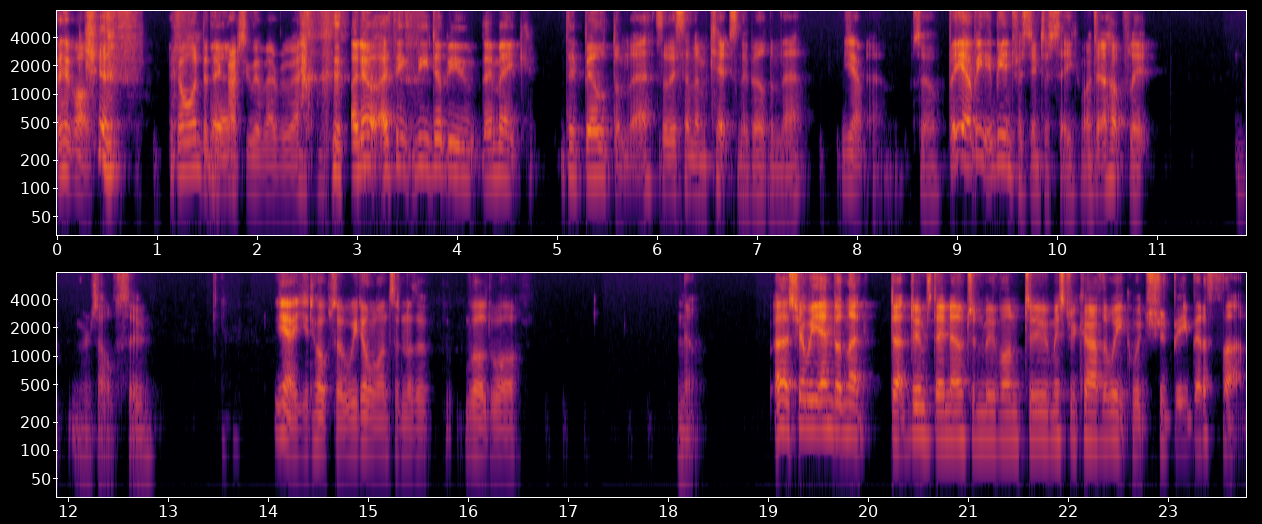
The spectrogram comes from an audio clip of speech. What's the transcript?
is. well, no wonder they're Yeah. crashing them everywhere. I know. I think VW they make they build them there, so they send them kits and they build them there. yeah, Um, so, but yeah, it'd be, it'd be interesting to see. Hopefully, it resolves soon. yeah. You'd hope so. We don't want another world war. No. Uh, shall we end on that, that doomsday note and move on to mystery car of the week, which should be a bit of fun.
